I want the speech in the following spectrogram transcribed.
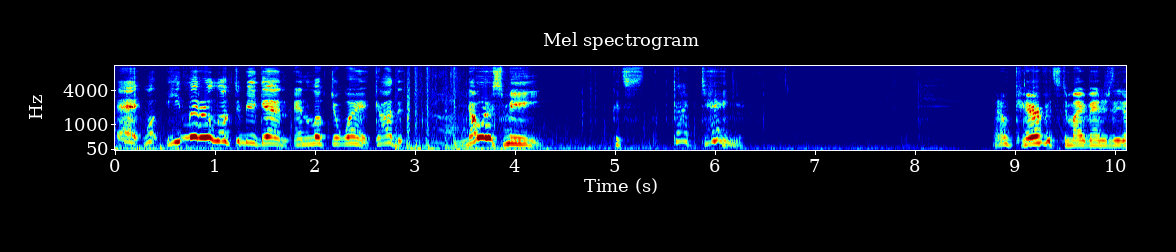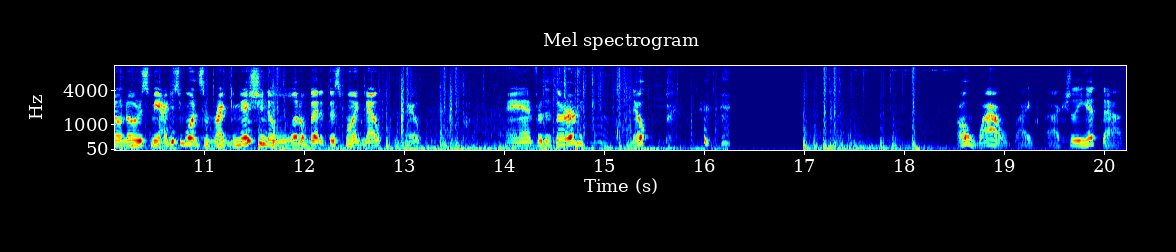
Hey, look, he literally looked at me again and looked away. God, notice me! God dang. I don't care if it's to my advantage they don't notice me. I just want some recognition a little bit at this point. Nope. Nope. And for the third? Nope. oh, wow. I actually hit that.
